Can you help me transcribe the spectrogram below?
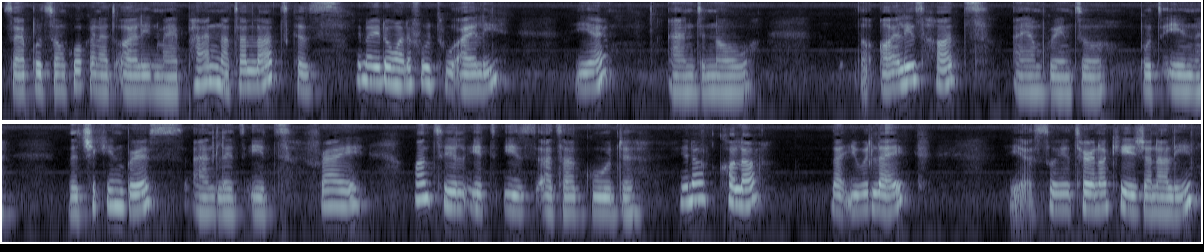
so I put some coconut oil in my pan not a lot because you know you don't want the food too oily yeah? And now the oil is hot. I am going to put in the chicken breast and let it fry until it is at a good you know color that you would like yeah so you turn occasionally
